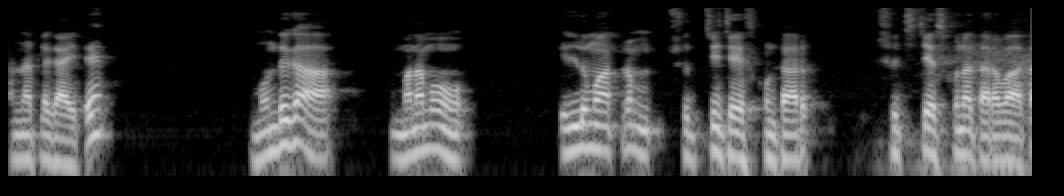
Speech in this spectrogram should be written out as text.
అన్నట్లుగా అయితే ముందుగా మనము ఇల్లు మాత్రం శుచి చేసుకుంటారు. శుచి చేసుకున్న తర్వాత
